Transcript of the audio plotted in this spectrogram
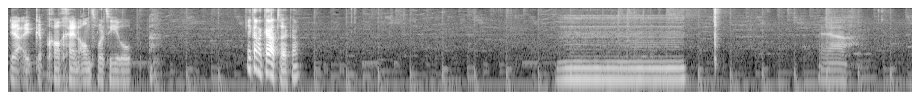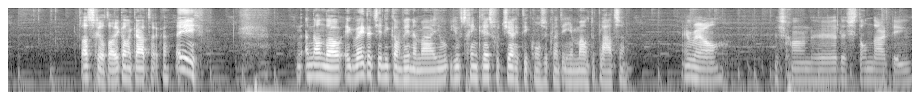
ja, ik heb gewoon geen antwoord hierop. Je kan een kaart trekken. Mm, ja. Dat scheelt al, je kan een kaart trekken. Hey! Nando, ik weet dat je die kan winnen, maar je, je hoeft geen Graceful Charity consequent in je mount te plaatsen. Jawel. Dat is gewoon de, de standaard ding.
